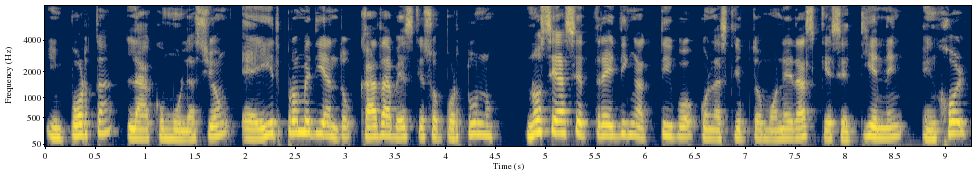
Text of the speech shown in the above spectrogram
importa la acumulación e ir promediando cada vez que es oportuno. No se hace trading activo con las criptomonedas que se tienen en hold.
